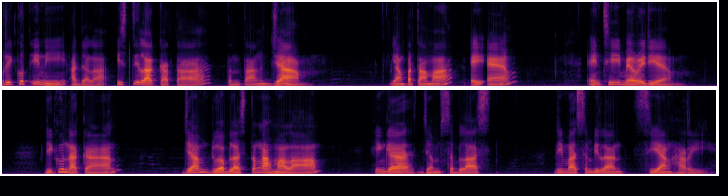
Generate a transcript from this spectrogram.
Berikut ini adalah istilah kata tentang jam. Yang pertama, AM, anti-meridian. Digunakan jam 12 tengah malam hingga jam 11.59 siang hari.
